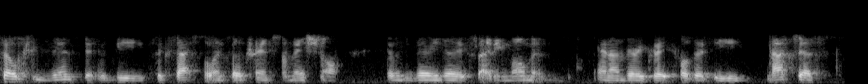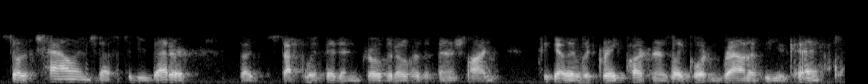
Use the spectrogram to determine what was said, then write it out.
so convinced it would be successful and so transformational. It was a very, very exciting moment. And I'm very grateful that he not just sort of challenged us to do better, but stuck with it and drove it over the finish line together with great partners like Gordon Brown of the UK.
